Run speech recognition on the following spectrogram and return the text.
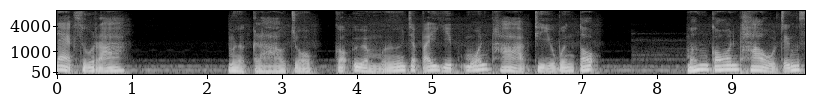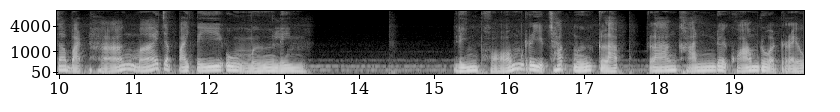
แลกสุรา เมื่อกล่าวจบก็เอื้อมมือจะไปหยิบม้วนภาพที่อยู่บนโต๊ะ มังกรเท่าจึงสะบัดหางไม้จะไปตีอุ้งมือลิง ลิงผอมรีบชักมือกลับกลางคันด้วยความรวดเร็ว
